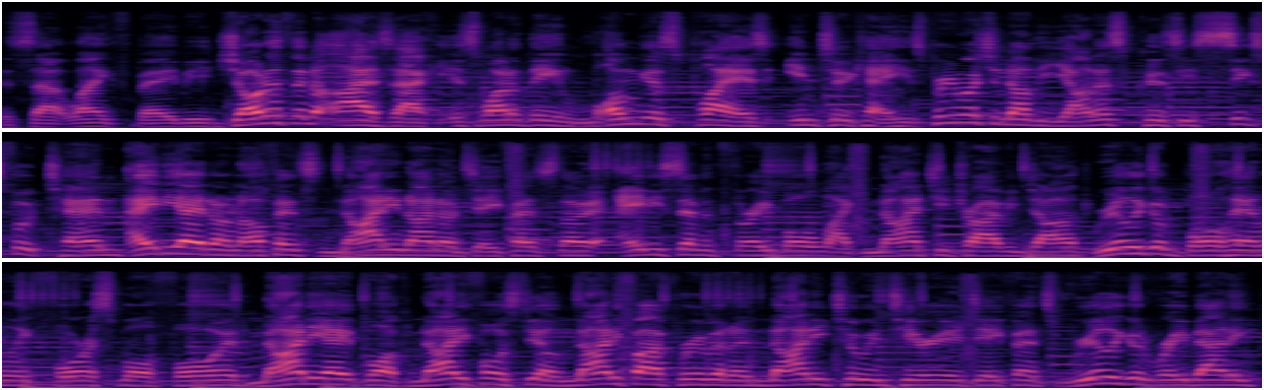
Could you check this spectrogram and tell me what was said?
it's that length, baby. Jonathan Isaac is one of the longest players in 2K. He's pretty much another Giannis because he's 6 foot 10, 88 on offense, 99 on defense though, 87 three ball, like 90 driving dunk, really good ball handling for a small forward, 98 block, 94 steal, 95 perimeter, 92 interior defense, really good rebounding,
